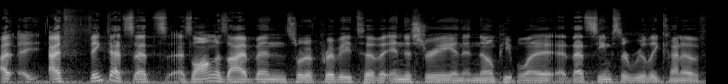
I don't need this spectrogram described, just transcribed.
I, I think that's that's as long as I've been sort of privy to the industry and, and known people in it, that seems to really kind of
